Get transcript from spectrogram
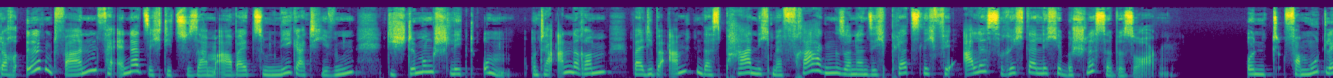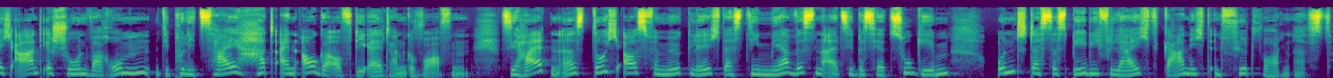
Doch irgendwann verändert sich die Zusammenarbeit zum Negativen, die Stimmung schlägt um, unter anderem, weil die Beamten das Paar nicht mehr fragen, sondern sich plötzlich für alles richterliche Beschlüsse besorgen. Und vermutlich ahnt ihr schon, warum. Die Polizei hat ein Auge auf die Eltern geworfen. Sie halten es durchaus für möglich, dass die mehr wissen, als sie bisher zugeben und dass das Baby vielleicht gar nicht entführt worden ist.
